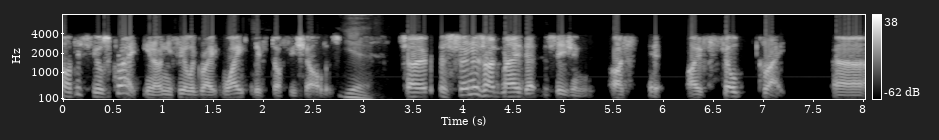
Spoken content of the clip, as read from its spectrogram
"Oh, this feels great," you know, and you feel a great weight lift off your shoulders. yeah, So as soon as I'd made that decision, I, I felt great. Uh,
